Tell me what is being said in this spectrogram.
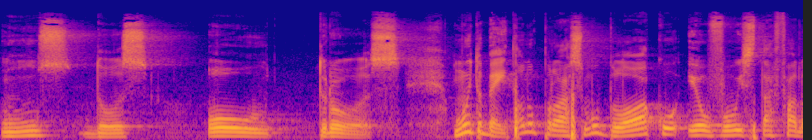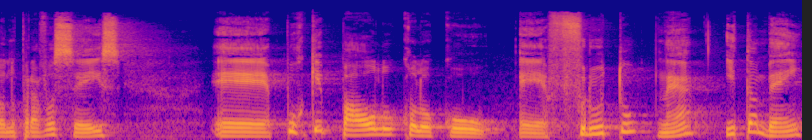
uns dos outros. Muito bem, então no próximo bloco eu vou estar falando para vocês é, por que Paulo colocou é, fruto, né? E também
